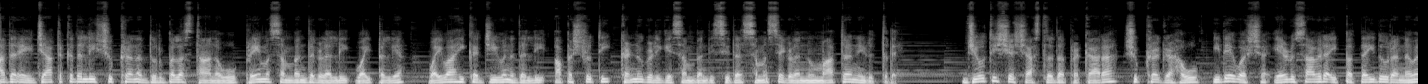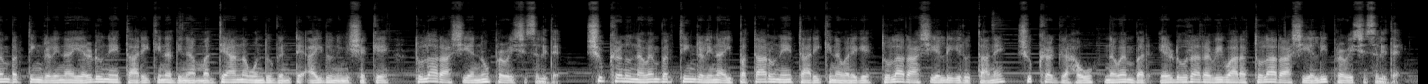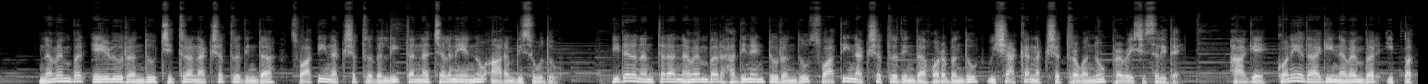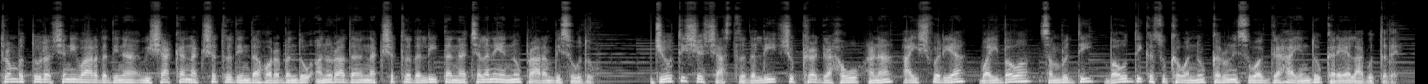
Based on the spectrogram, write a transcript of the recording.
ಆದರೆ ಜಾತಕದಲ್ಲಿ ಶುಕ್ರನ ದುರ್ಬಲ ಸ್ಥಾನವು ಪ್ರೇಮ ಸಂಬಂಧಗಳಲ್ಲಿ ವೈಫಲ್ಯ, ವೈವಾಹಿಕ ಜೀವನದಲ್ಲಿ ಅಪಶ್ರುತಿ, ಕಣ್ಣುಗಳಿಗೆ ಸಂಬಂಧಿಸಿದ ಸಮಸ್ಯೆಗಳನ್ನು ಮಾತ್ರ ನೀಡುತ್ತದೆ. ಜ್ಯೋತಿಷ್ಯ ಶಾಸ್ತ್ರದ ಪ್ರಕಾರ ಶುಕ್ರ ಗ್ರಹವು ಇದೇ ವರ್ಷ ಎರಡು ಸಾವಿರ ಇಪ್ಪತ್ತೈದರ ನವೆಂಬರ್ ತಿಂಗಳಿನ ಎರಡನೇ ತಾರೀಕಿನ ದಿನ ಮಧ್ಯಾಹ್ನ ಒಂದು ಗಂಟೆ ಐದು ನಿಮಿಷಕ್ಕೆ ತುಲಾ ರಾಶಿಯನ್ನು ಪ್ರವೇಶಿಸಲಿದೆ. ಶುಕ್ರನು ನವೆಂಬರ್ ತಿಂಗಳಿನ ಇಪ್ಪತ್ತಾರನೇ ತಾರೀಕಿನವರೆಗೆ ತುಲಾ ರಾಶಿಯಲ್ಲಿ ಇರುತ್ತಾನೆ. ಶುಕ್ರ ಗ್ರಹವು ನವೆಂಬರ್ ಎರಡೂರ ರವಿವಾರ ತುಲಾ ರಾಶಿಯಲ್ಲಿ ಪ್ರವೇಶಿಸಲಿದೆ. ನವೆಂಬರ್ ಏಳರಂದು ಚಿತ್ರ ನಕ್ಷತ್ರದಿಂದ ಸ್ವಾತಿ ನಕ್ಷತ್ರದಲ್ಲಿ ತನ್ನ ಚಲನೆಯನ್ನು ಆರಂಭಿಸುವುದು. ಇದರ ನಂತರ ನವೆಂಬರ್ ಹದಿನೆಂಟರಂದು ಸ್ವಾತಿ ನಕ್ಷತ್ರದಿಂದ ಹೊರಬಂದು ವಿಶಾಖ ನಕ್ಷತ್ರವನ್ನು ಪ್ರವೇಶಿಸಲಿದೆ. ಹಾಗೆ ಕೊನೆಯದಾಗಿ ನವೆಂಬರ್ ಇಪ್ಪತ್ತೊಂಬತ್ತರ ಶನಿವಾರದ ದಿನ ವಿಶಾಖ ನಕ್ಷತ್ರದಿಂದ ಹೊರಬಂದು ಅನುರಾಧ ನಕ್ಷತ್ರದಲ್ಲಿ ತನ್ನ ಚಲನೆಯನ್ನು ಪ್ರಾರಂಭಿಸುವುದು. ಜ್ಯೋತಿಷ್ಯ ಶಾಸ್ತ್ರದಲ್ಲಿ ಶುಕ್ರ ಗ್ರಹವು ಹಣ, ಐಶ್ವರ್ಯ, ವೈಭವ, ಸಮೃದ್ಧಿ, ಬೌದ್ಧಿಕ ಸುಖವನ್ನು ಕರುಣಿಸುವ ಗ್ರಹ ಎಂದು ಕರೆಯಲಾಗುತ್ತದೆ.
